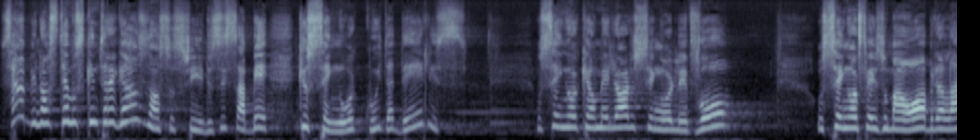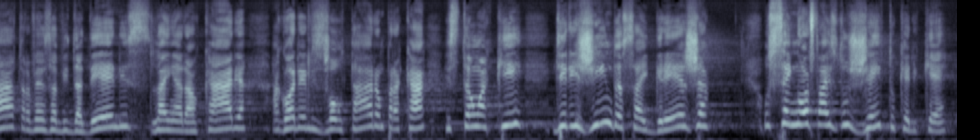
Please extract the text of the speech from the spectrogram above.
Sabe, nós temos que entregar os nossos filhos e saber que o Senhor cuida deles. O Senhor que é o melhor, o Senhor levou. O Senhor fez uma obra lá através da vida deles, lá em Araucária. Agora eles voltaram para cá, estão aqui dirigindo essa igreja. O Senhor faz do jeito que Ele quer.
